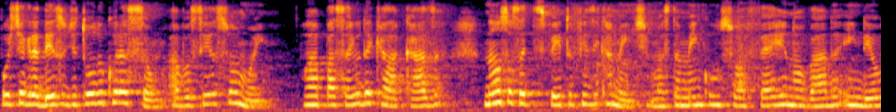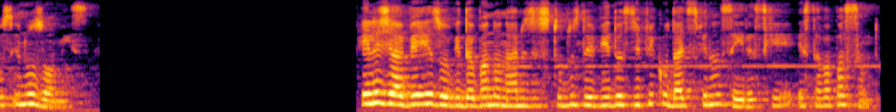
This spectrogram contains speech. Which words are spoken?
Pois te agradeço de todo o coração, a você e a sua mãe. O rapaz saiu daquela casa, não só satisfeito fisicamente, mas também com sua fé renovada em Deus e nos homens. Ele já havia resolvido abandonar os estudos devido às dificuldades financeiras que estava passando.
